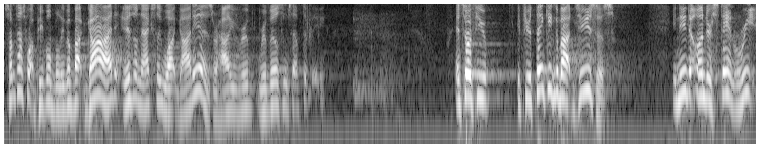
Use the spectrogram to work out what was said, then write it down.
Sometimes what people believe about God isn't actually what God is or how He re- reveals Himself to be. And so, if you if you're thinking about Jesus, you need to understand. Read.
